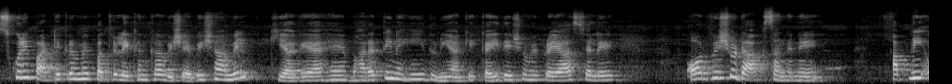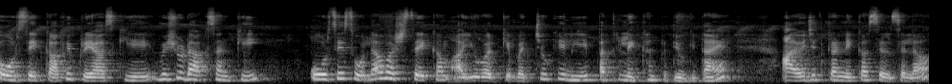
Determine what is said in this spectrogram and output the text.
स्कूली पाठ्यक्रम में पत्र लेखन का विषय भी शामिल किया गया है। भारत ही नहीं, दुनिया के कई देशों में प्रयास चले और विश्व डाक संघ ने अपनी ओर से काफ़ी प्रयास किए। विश्व डाक संघ की ओर से 16 वर्ष से कम आयु वर्ग के बच्चों के लिए पत्र लेखन प्रतियोगिताएँ आयोजित करने का सिलसिला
